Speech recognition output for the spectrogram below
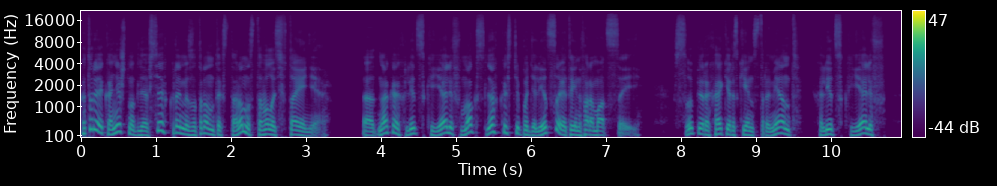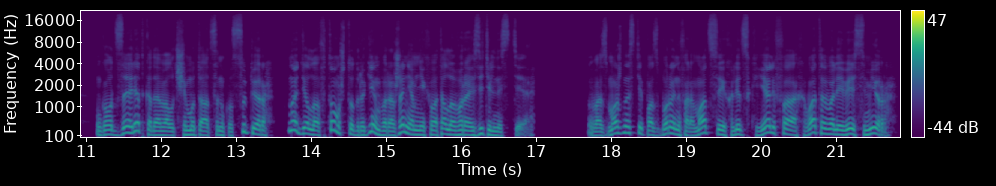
которое, конечно, для всех, кроме затронутых сторон, оставалось в тайне. Однако Хлицк Яльф мог с легкостью поделиться этой информацией. Супер-хакерский инструмент, Хлицк Яльф, Годзе редко давал чему-то оценку «супер», но дело в том, что другим выражениям не хватало выразительности. Возможности по сбору информации Хлицкьяльфа охватывали весь мир.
